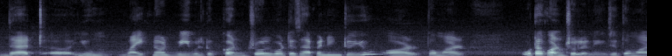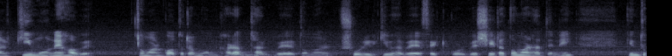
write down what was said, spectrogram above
that uh, you might not be able to control what is happening to you or তোমার ওটা কন্ট্রোলে নেই যে তোমার কি মনে হবে তোমার কতটা মন খারাপ থাকবে তোমার শরীর কীভাবে এফেক্ট করবে সেটা তোমার হাতে নেই। কিন্তু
